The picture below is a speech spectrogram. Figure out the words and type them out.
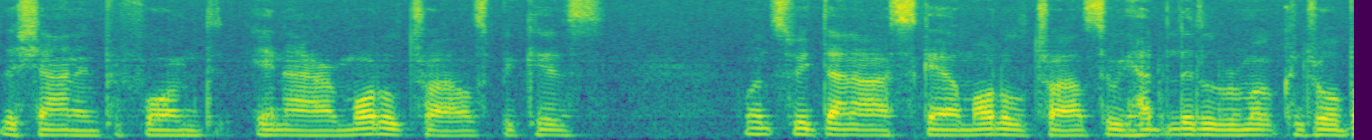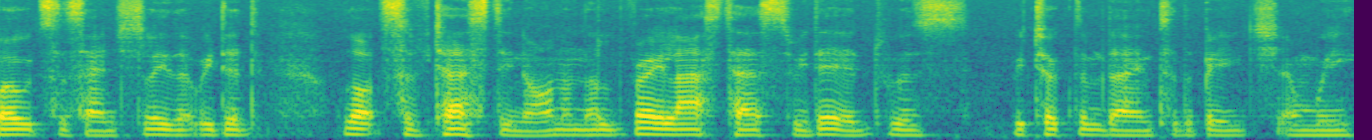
the Shannon performed in our model trials because once we'd done our scale model trials, so we had little remote control boats essentially that we did lots of testing on, and the very last test we did was we took them down to the beach and we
